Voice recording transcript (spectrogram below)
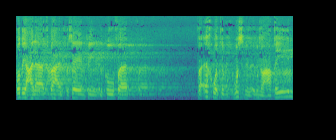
قضي على أتباع الحسين في الكوفة. فإخوة مسلم بن عقيل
